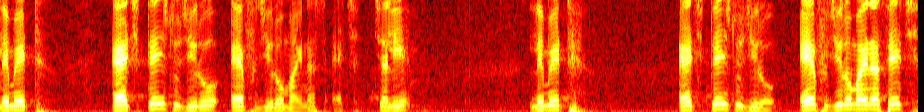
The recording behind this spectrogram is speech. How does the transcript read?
limit h tends to zero f zero minus h चलिए limit h tends to zero f zero minus h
